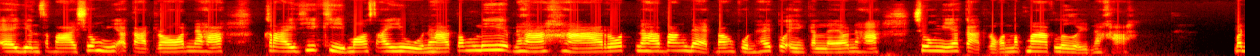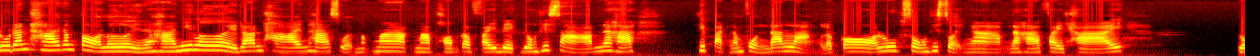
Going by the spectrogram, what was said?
แอร์เย็นสบายช่วงนี้อากาศร้อนนะคะ ใครที่ขี่มอไซค์อยู่นะคะ ต้องรีบนะคะ หารถนะคะบังแดดบังฝนให้ตัวเองกันแล้วนะคะ ช่วงนี้อากาศร้อนมากๆเลยนะคะมาดูด้านท้ายกันต่อเลยนะคะ นี่เลยด้านท้ายนะคะ สวยมากๆ มาพร้อมกับไฟเบรกดวงที่3นะคะ ที่ปัดน้ำฝนด้านหลัง แล้วก็รูปทรงที่สวยงามนะคะ ไฟท้ายโล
